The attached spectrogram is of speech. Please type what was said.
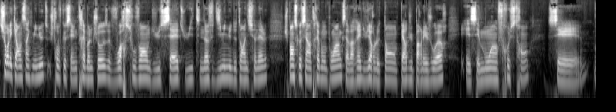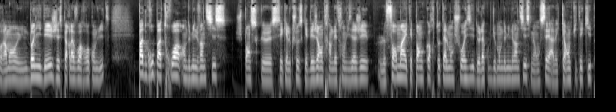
sur les 45 minutes, je trouve que c'est une très bonne chose, voire souvent du 7, 8, 9, 10 minutes de temps additionnel. Je pense que c'est un très bon point, que ça va réduire le temps perdu par les joueurs et c'est moins frustrant. C'est vraiment une bonne idée, j'espère l'avoir reconduite. Pas de groupe à 3 en 2026, je pense que c'est quelque chose qui est déjà en train d'être envisagé. Le format n'était pas encore totalement choisi de la Coupe du Monde 2026, mais on sait avec 48 équipes.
